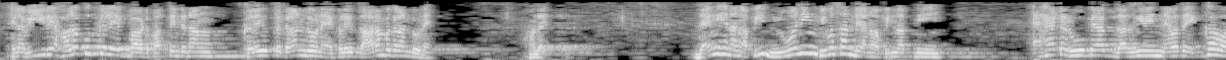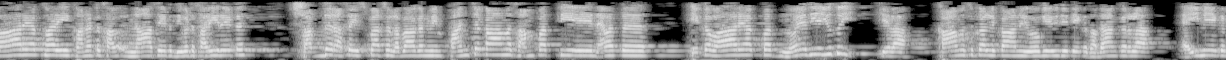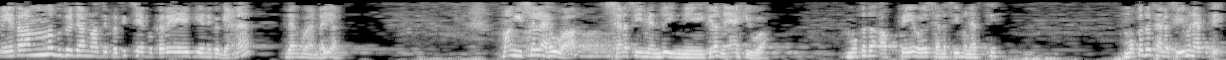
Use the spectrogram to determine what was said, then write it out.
එහෙනම් වීරය හල පුද්ගලයෙක් බවට පත් වෙන්න නම් කළ යුත්තේ කරන්න ඕනේ, කළ යුත්තේ ආරම්භ කරන්න ඕනේ. හොඳයි. දැන් එහෙනම් අපි නුවණින් විමසන්න යනවා පින්වත්නි. ඇහැට රූපයක් දකිමින් නැවත එක වාරයක් හරි කනට නාසයට දිවට ශරීරයට ශබ්ද රස ස්පර්ශ ලබා ගැනීමෙන් පංචකාම සම්පත්තියේ නැවත එක වාරයක්වත් නොයදිය යුතුයි කියලා කාමසුකල්ලිකාන යෝගයේ විදිහට ඒක සඳහන් කරලා ඇයි මේක මේ තරම්ම බුදුරජාන් වහන්සේ ප්‍රතික්ෂේප කරේ කියන එක ගැන දැන් හොයන්නයි යන්නේ. මං ඉස්සෙල්ලා ඇහුවා සැනසීමෙන්ද ඉන්නේ කියලා නෑ කිව්වා. මොකද අපේ ඔය සැනසීම නැත්තේ? මොකද සැනසීම නැත්තේ?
